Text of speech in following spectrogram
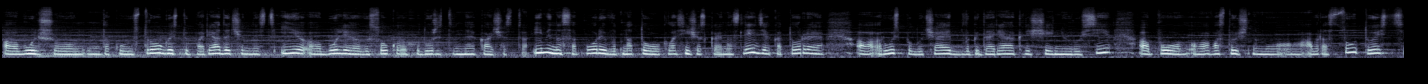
большую такую строгость, упорядоченность и более высокое художественное качество. Именно с опорой вот на то классическое наследие, которое а, Русь получает благодаря крещению Руси а, по восточному образцу, то есть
